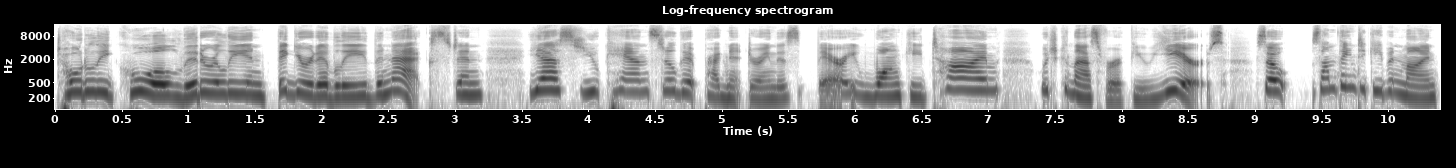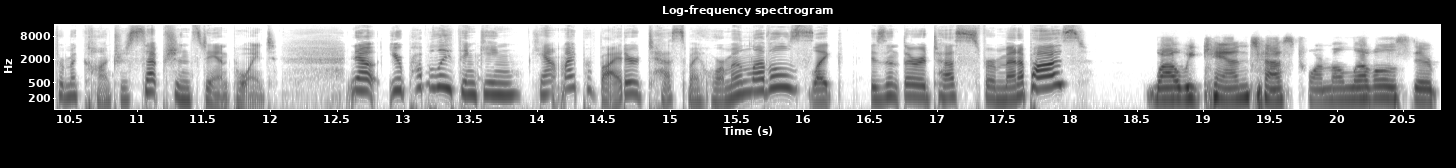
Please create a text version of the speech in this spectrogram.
totally cool, literally and figuratively, the next. And yes, you can still get pregnant during this very wonky time, which can last for a few years. So, something to keep in mind from a contraception standpoint. Now, you're probably thinking, can't my provider test my hormone levels? Like, isn't there a test for menopause? While we can test hormone levels, they're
